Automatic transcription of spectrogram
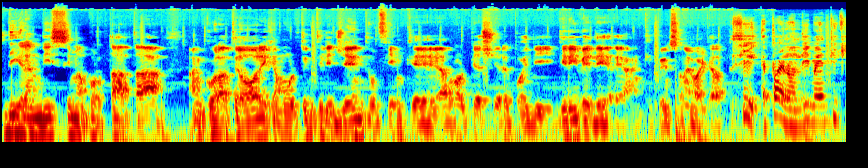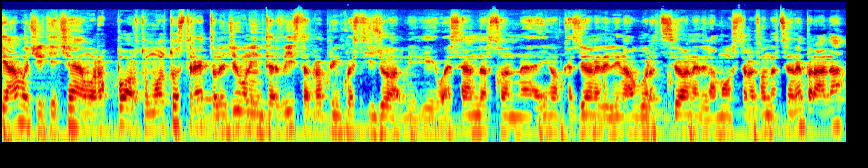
di grandissima portata ancora teorica, molto intelligente, un film che avrò il piacere poi di, di, rivedere anche, penso ne valga la pena. Sì, e poi non dimentichiamoci che c'è un rapporto molto stretto, leggevo un'intervista proprio in questi giorni di Wes Anderson in occasione dell'inaugurazione della mostra della Fondazione Prada,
